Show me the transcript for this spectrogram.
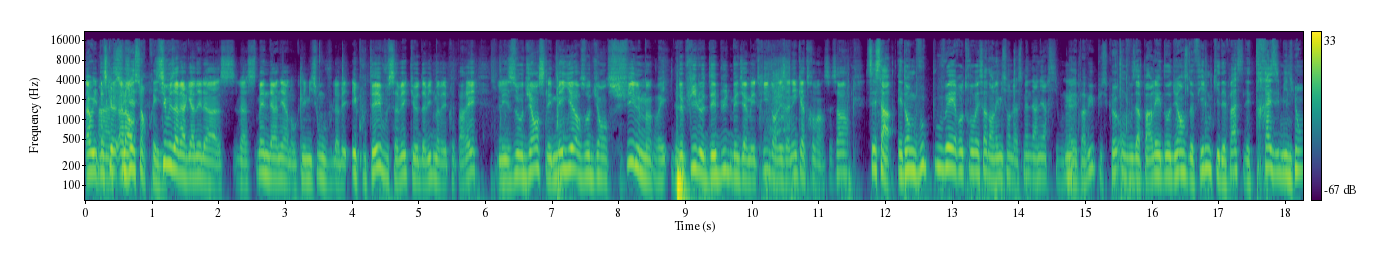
Ah oui, parce que alors, surprise. Si vous avez regardé la, la semaine dernière, donc l'émission où vous l'avez écoutée, vous savez que David m'avait préparé les audiences, les meilleures audiences films Oui, de- depuis le début de Médiamétrie dans les années 80, c'est ça? C'est ça. Et donc, vous pouvez retrouver ça dans l'émission de la semaine dernière si vous ne Mm. l'avez pas vu, puisque on vous a parlé d'audience de films qui dépassent les 13 millions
